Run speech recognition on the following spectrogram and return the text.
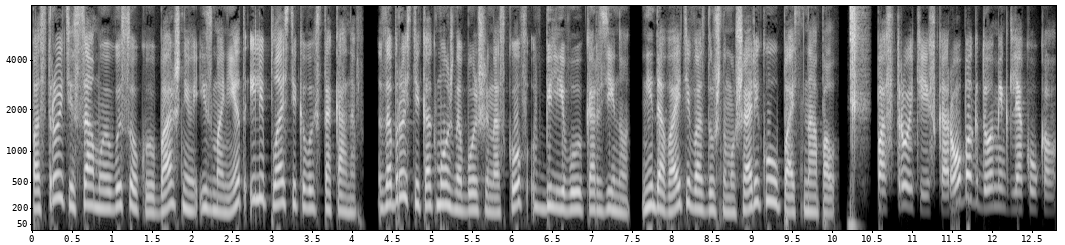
Постройте самую высокую башню из монет или пластиковых стаканов. Забросьте как можно больше носков в бельевую корзину. Не давайте воздушному шарику упасть на пол. Постройте из коробок домик для кукол.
